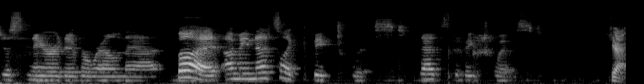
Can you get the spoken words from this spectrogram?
just narrative around that. But I mean, that's like the big twist. That's the big twist. Yeah.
